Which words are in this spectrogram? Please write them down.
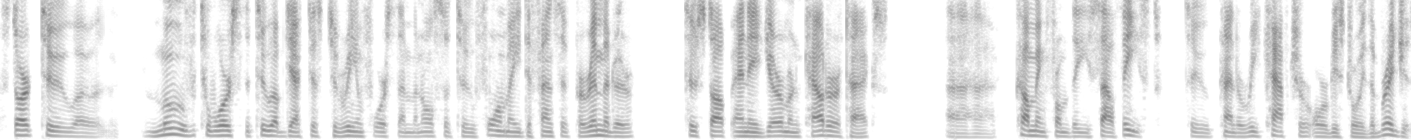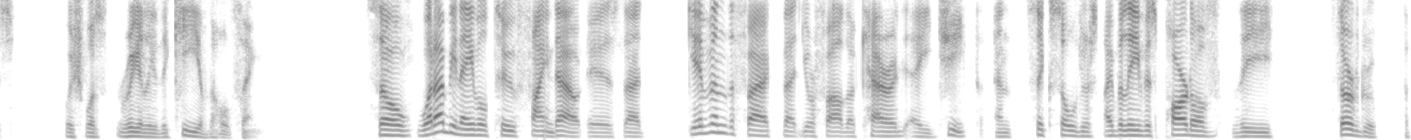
start to uh, move towards the two objectives to reinforce them and also to form a defensive perimeter to stop any German counterattacks uh, coming from the southeast to kind of recapture or destroy the bridges, which was really the key of the whole thing. So, what I've been able to find out is that given the fact that your father carried a jeep and six soldiers, I believe is part of the third group, the,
